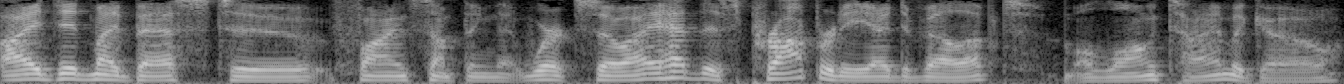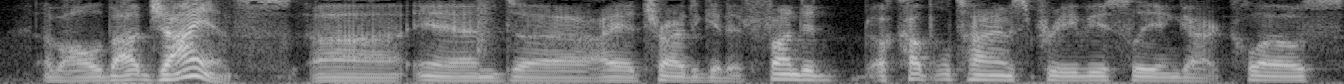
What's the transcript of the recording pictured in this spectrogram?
I did my best to find something that worked. So I had this property I developed a long time ago all about giants. Uh, and uh, I had tried to get it funded a couple times previously and got close.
